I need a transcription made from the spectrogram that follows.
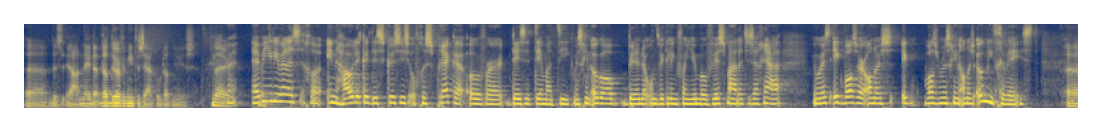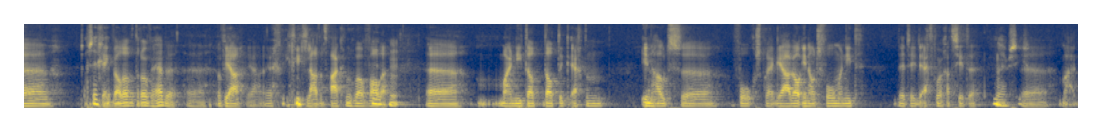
Uh, dus ja, nee, dat, dat, durf ik niet te zeggen hoe dat nu is. Nee. Maar hebben jullie wel eens inhoudelijke discussies of gesprekken over deze thematiek? Misschien ook wel binnen de ontwikkeling van Jumbo Visma, dat je zegt, ja, jongens, ik was er anders, ik was er misschien anders ook niet geweest. Uh, zeg Ik denk wel dat we het erover hebben. Eh, of ja, ja ik, ik laat het vaak genoeg wel vallen. Hm. Eh, maar niet dat, dat ik echt een inhoudsvol gesprek... Ja, wel inhoudsvol, maar niet dat je er echt voor gaat zitten. Nee, precies. Eh, maar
